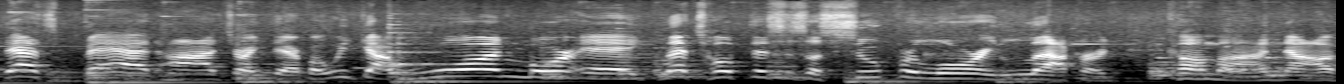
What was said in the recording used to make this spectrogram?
that's bad odds right there. But we got one more egg. Let's hope this is a super Lori leopard. Come on now.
